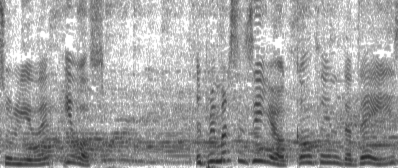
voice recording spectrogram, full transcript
su líder y voz. El primer sencillo, Counting the Days,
